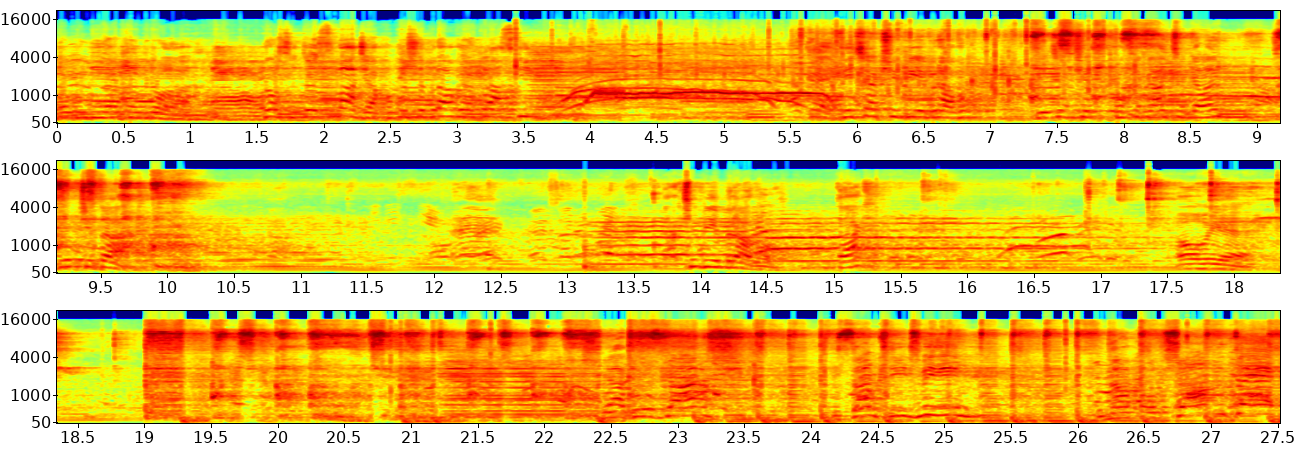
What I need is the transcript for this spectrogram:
robimy rock'n'rolla. Proszę, to jest Madzia, poproszę brawo i oklaski. Okej, okay, wiecie jak się bije brawo? Wiecie jak się... Poczekaj, czekaj. Zróbcie tak. Tak się bije brawo, tak? Oh yeah. Jak Łukasz, zamknij drzwi na początek.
